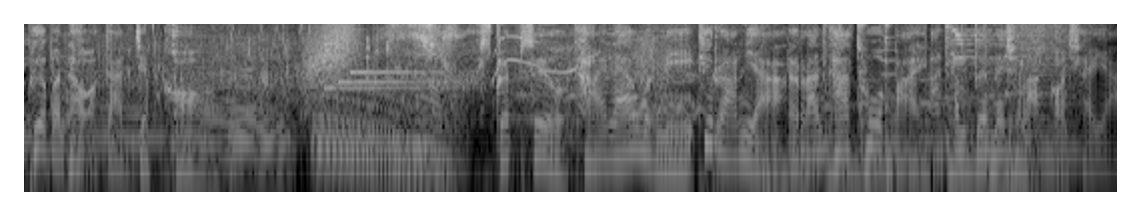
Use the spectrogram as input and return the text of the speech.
เพื่อบรรเทาอาการเจ็บคอสเตรปซิลขายแล้ววันนี้ที่ร้านยาและร้านค้าทั่วไป อ่านคำเตือนในฉลากก่อนใช้ยา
